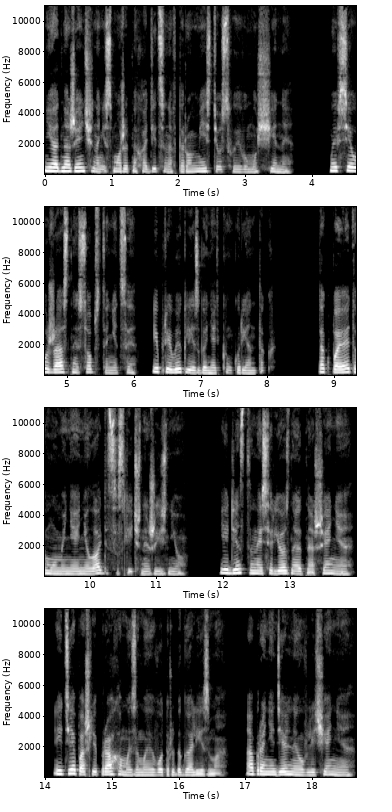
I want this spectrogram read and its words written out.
Ни одна женщина не сможет находиться на втором месте у своего мужчины. Мы все ужасные собственницы и привыкли изгонять конкуренток. Так поэтому у меня и не ладится с личной жизнью. Единственные серьезные отношения, и те пошли прахом из-за моего трудоголизма. А про недельные увлечения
